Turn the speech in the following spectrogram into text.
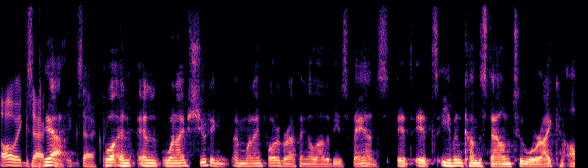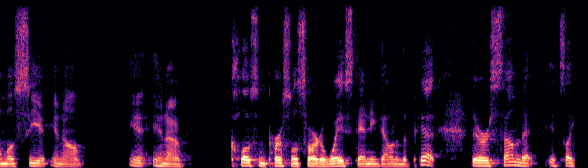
Oh, exactly. Yeah. Exactly. Well, and and when I'm shooting and when I'm photographing a lot of these bands, it it even comes down to where I can almost see it in a in, in a close and personal sort of way standing down in the pit. There are some that it's like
